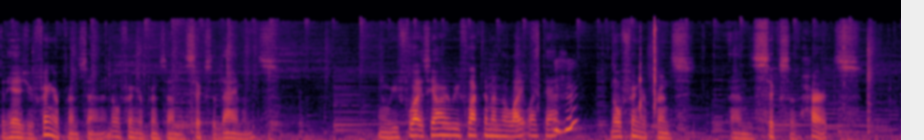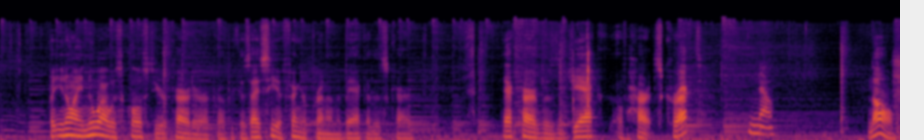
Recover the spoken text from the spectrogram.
that has your fingerprints on it. No fingerprints on the six of diamonds. And reflect, see how I reflect them in the light like that? Mm-hmm. No fingerprints on the six of hearts. But you know, I knew I was close to your card, Erica, because I see a fingerprint on the back of this card. That card was the Jack of Hearts, correct? No. No.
